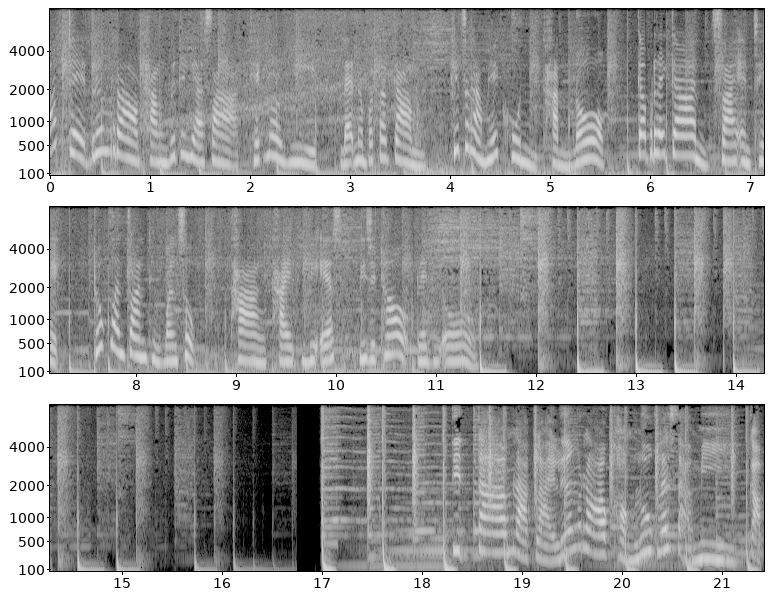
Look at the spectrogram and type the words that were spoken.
อัปเดตเรื่องราวทางวิทยาศาสตร์ เทคโนโลยี และนวัตกรรม ที่จะทำให้คุณทันโลก กับรายการ s c i e n t e c h ทุกวันจันทร์ถึงวันศุกร์ทางไทย PBS Digital Radio ติดตามหลากหลายเรื่องราวของลูกและสามีกับ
